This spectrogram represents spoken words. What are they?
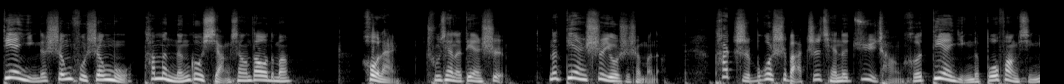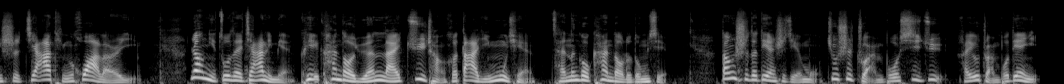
电影的生父生母他们能够想象到的吗？后来出现了电视，那电视又是什么呢？它只不过是把之前的剧场和电影的播放形式家庭化了而已，让你坐在家里面可以看到原来剧场和大荧幕前才能够看到的东西。当时的电视节目就是转播戏剧，还有转播电影。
